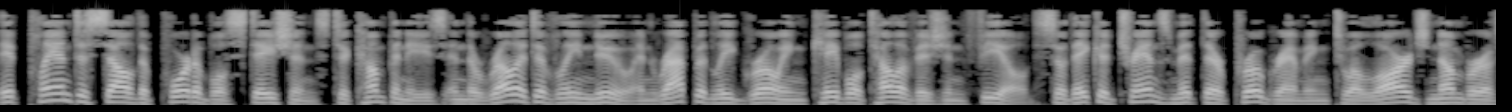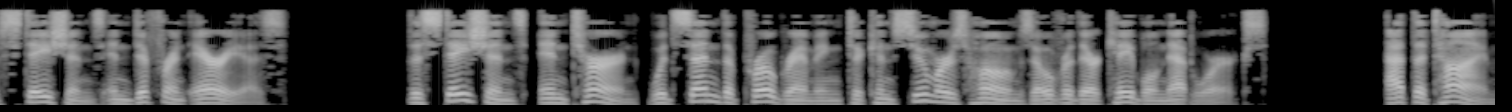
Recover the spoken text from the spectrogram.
It planned to sell the portable stations to companies in the relatively new and rapidly growing cable television field so they could transmit their programming to a large number of stations in different areas. The stations, in turn, would send the programming to consumers' homes over their cable networks. At the time,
